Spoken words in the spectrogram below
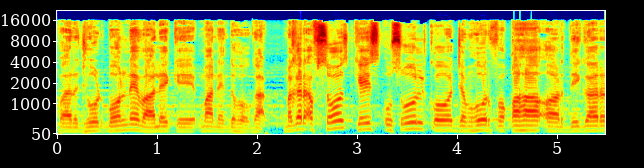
پر جھوٹ بولنے والے کے مانند ہوگا۔ مگر افسوس کہ اس اصول کو جمہور فقہ اور دیگر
